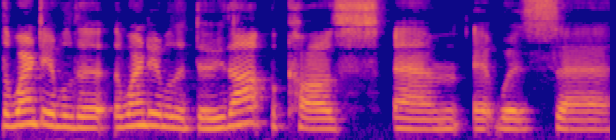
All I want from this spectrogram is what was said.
they weren't able to, they weren't able to do that because um, it was, uh,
